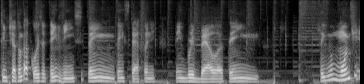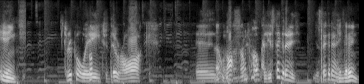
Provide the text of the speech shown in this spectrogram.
tem- tinha tanta coisa. Tem Vince, tem, tem Stephanie, tem Brie Bella, tem tem um monte de gente. Triple H, The Rock. É, Não, nossa, não falta. a lista é grande. A lista é É grande. grande.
